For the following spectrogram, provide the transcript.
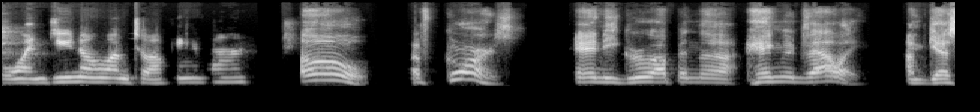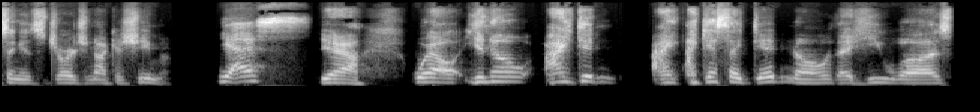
born. Do you know who I'm talking about? Oh, of course. And he grew up in the Hangman Valley. I'm guessing it's George Nakashima. Yes. Yeah. Well, you know, I didn't, I, I guess I did know that he was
